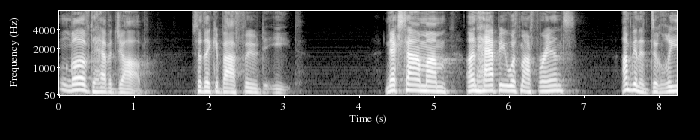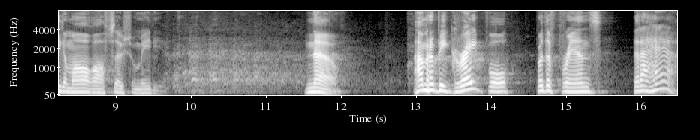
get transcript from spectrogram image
love to have a job so they could buy food to eat. Next time I'm unhappy with my friends, I'm going to delete them all off social media. No. I'm going to be grateful for the friends that I have.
